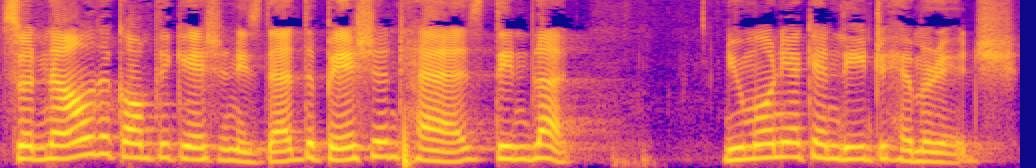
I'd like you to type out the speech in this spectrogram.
So now the complication is that the patient has thin blood. Pneumonia can lead to hemorrhage,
